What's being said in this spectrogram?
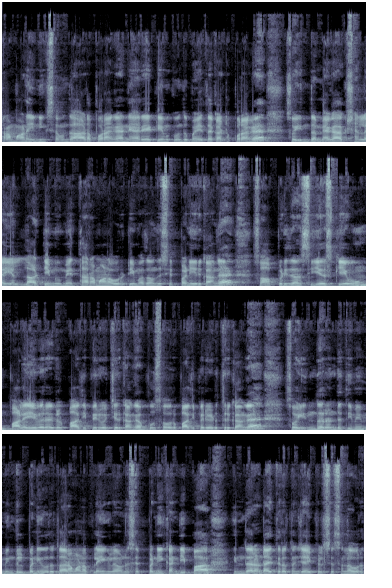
தரமான இன்னிங்ஸை வந்து ஆட போகிறாங்க நிறைய டீமுக்கு வந்து பயத்தை காட்ட போகிறாங்க ஸோ இந்த மெகா ஆக்ஷனில் எல்லா டீமுமே தரமான ஒரு டீமை தான் வந்து செட் பண்ணியிருக்காங்க. ஸோ அப்படி தான் சிஎஸ்கேவும் பழைய வீரர்கள் பாதி பேர் வச்சுருக்காங்க. புதுசாக ஒரு பாதி பேர் எடுத்திருக்காங்க. ஸோ இந்த ரெண்டுத்தையுமே மிங்கிள் பண்ணி ஒரு தரமான பிளேயிங் லெவனை செட் பண்ணி கண்டிப்பாக இந்த ரெண்டாயிரத்தி இருபத்தஞ்சு ஐபிஎல் சீசனில் ஒரு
